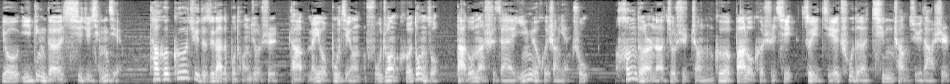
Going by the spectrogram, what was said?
有一定的戏剧情节。它和歌剧的最大的不同就是它没有布景、服装和动作，大多呢是在音乐会上演出。亨德尔呢就是整个巴洛克时期最杰出的清唱剧大师，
